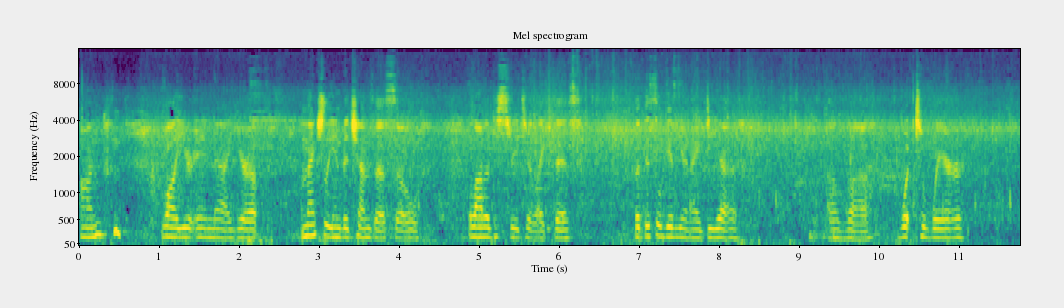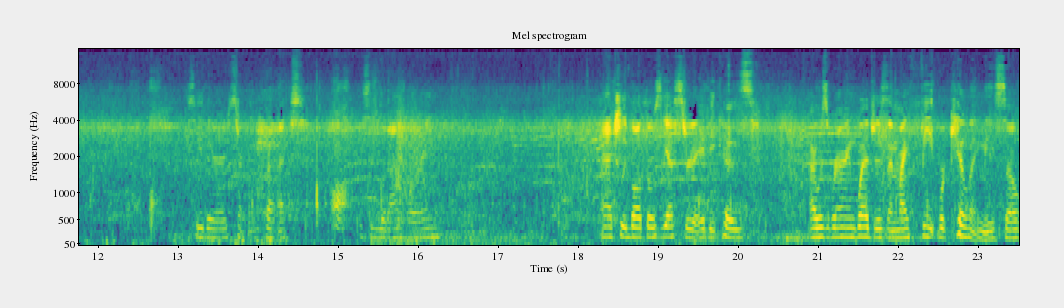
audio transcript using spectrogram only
on while you're in uh, Europe. I'm actually in Vicenza, so a lot of the streets are like this. But this will give you an idea of uh, what to wear. See, there are certain tracks. This is what I'm wearing. I actually bought those yesterday because I was wearing wedges and my feet were killing me, so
